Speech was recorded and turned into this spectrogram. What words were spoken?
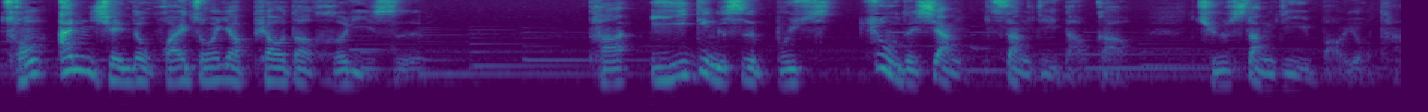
从安全的怀中要飘到河里时，他一定是不。住的向上帝祷告，求上帝保佑他。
